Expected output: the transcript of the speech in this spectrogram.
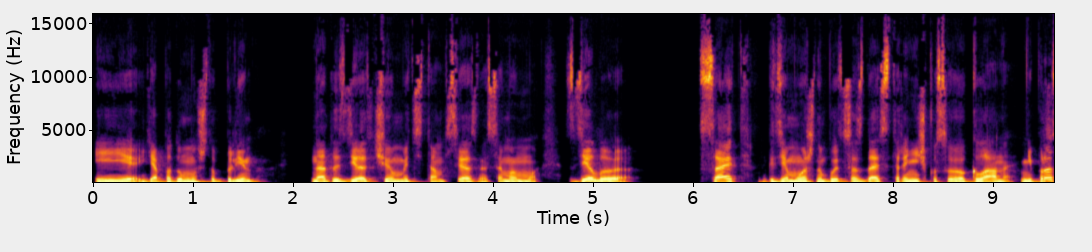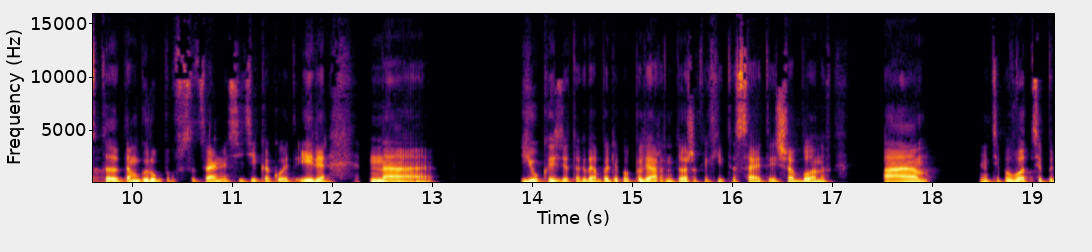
и я подумал, что, блин, надо сделать что-нибудь там связанное с ММО. Сделаю сайт, где можно будет создать страничку своего клана. Не просто там группа в социальной сети какой-то, или на Юказе тогда были популярны тоже какие-то сайты из шаблонов, а ну, типа вот типа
